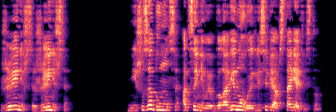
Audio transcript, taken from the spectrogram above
«Женишься, женишься. Миша задумался, оценивая в голове новые для себя обстоятельства.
